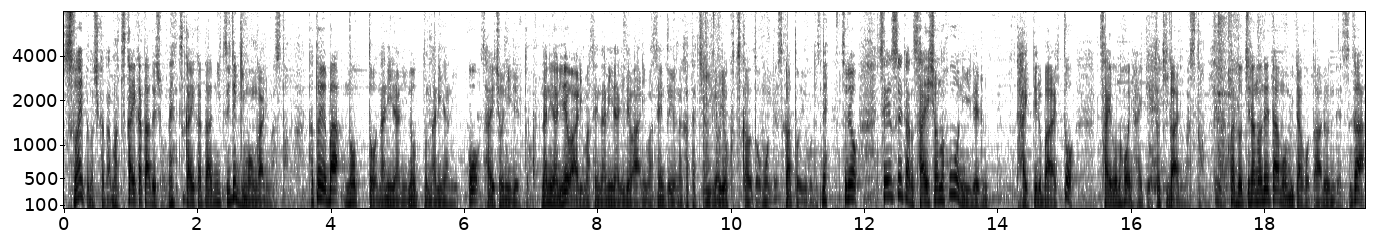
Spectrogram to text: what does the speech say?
スワイプの仕方、まあ、使い方でしょうね。使い方について疑問がありますと。例えば「not 何々 not 何々」を最初に入れると。何々ではありません。何々ではありませんというような形をよく使うと思うんですがということですね。それをセールスレターの最初の方に入れる入っている場合と最後の方に入っている時がありますと、まあ、どちらのレターも見たことあるんですが、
